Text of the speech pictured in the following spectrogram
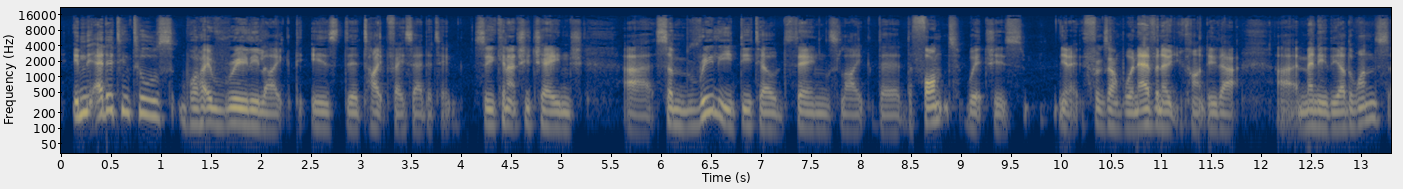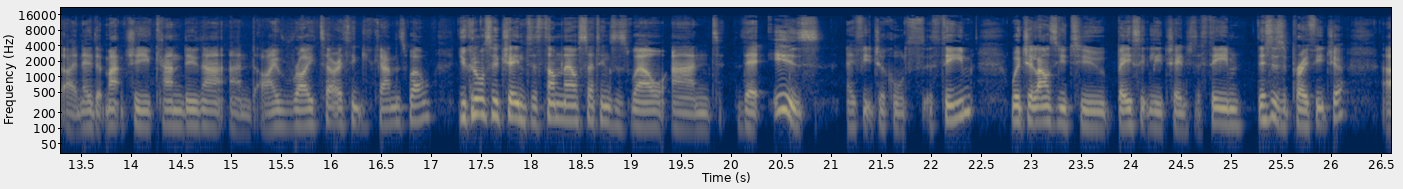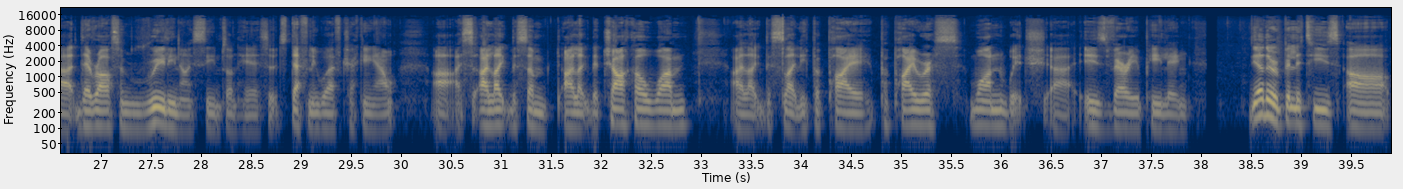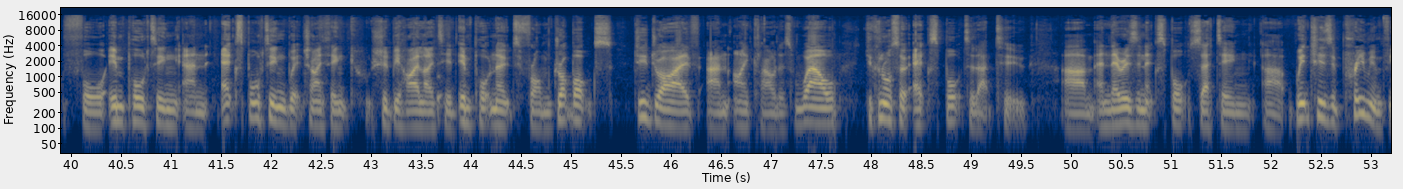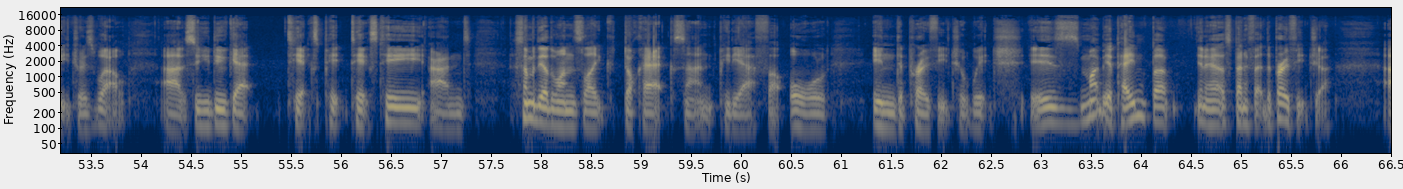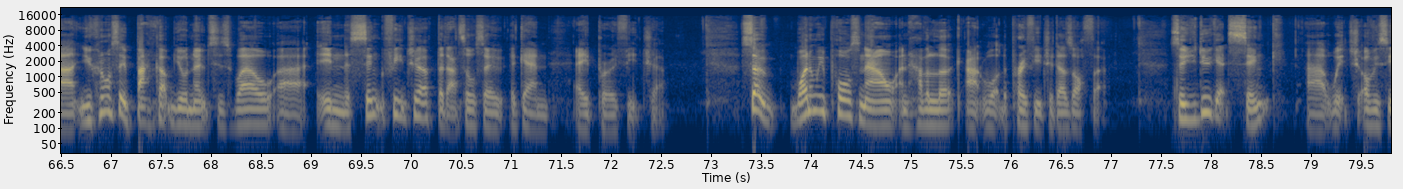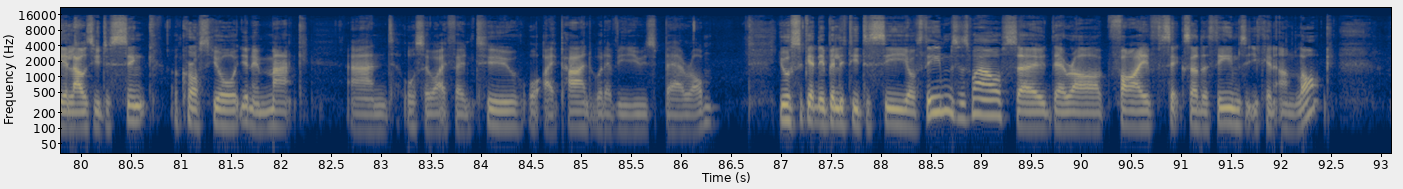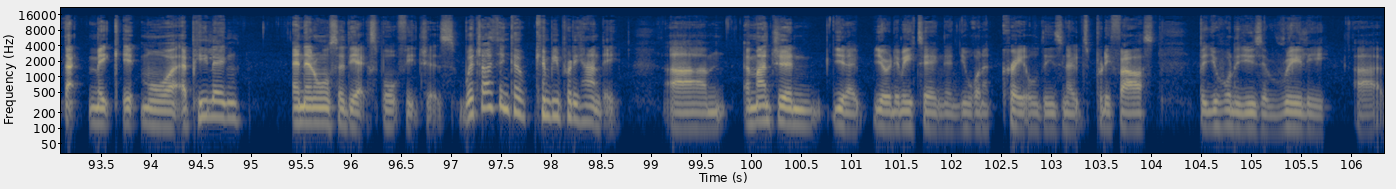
In the editing tools, what I really liked is the typeface editing. So you can actually change uh, some really detailed things like the the font, which is you know, for example, in Evernote you can't do that. Uh, many of the other ones, I know that Matcha you can do that, and iA Writer I think you can as well. You can also change the thumbnail settings as well, and there is a feature called theme, which allows you to basically change the theme. This is a pro feature. Uh, there are some really nice themes on here, so it's definitely worth checking out. Uh, I, I, like the some. I like the charcoal one. I like the slightly papy, papyrus one, which uh, is very appealing the other abilities are for importing and exporting, which I think should be highlighted. Import notes from Dropbox, G Drive, and iCloud as well. You can also export to that too. Um, and there is an export setting, uh, which is a premium feature as well. Uh, so you do get TXP, TXT and some of the other ones like DocX and PDF are all in the Pro feature, which is might be a pain, but you know that's benefit of the Pro feature. Uh, you can also back up your notes as well uh, in the sync feature, but that's also, again, a pro feature. So why don't we pause now and have a look at what the pro feature does offer. So you do get sync, uh, which obviously allows you to sync across your you know Mac and also iPhone 2 or iPad, whatever you use Bear on. You also get the ability to see your themes as well. So there are five, six other themes that you can unlock that make it more appealing and then also the export features, which I think are, can be pretty handy. Um, imagine you know you're in a meeting and you want to create all these notes pretty fast, but you want to use a really uh,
